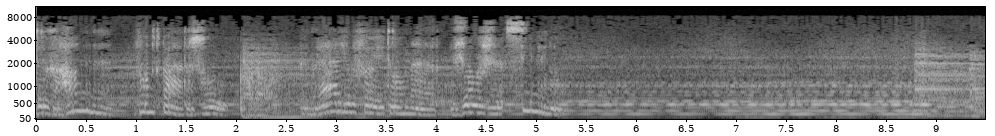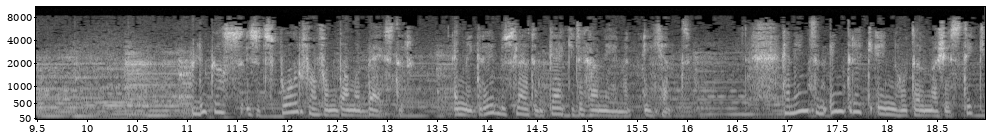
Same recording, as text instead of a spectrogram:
De gehangenen van het Patershol. Een radiofeuilleton naar Georges Simenon. Lucas is het spoor van Van Damme bijster. En Maigret besluit een kijkje te gaan nemen in Gent. Hij neemt zijn intrek in Hotel Majestic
